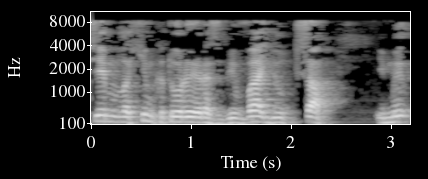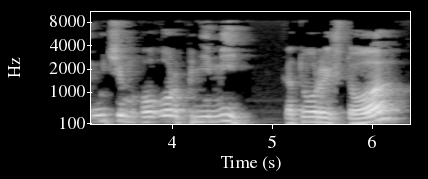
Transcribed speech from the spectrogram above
семь млахим, которые разбиваются. И мы учим о ор пними, который что?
